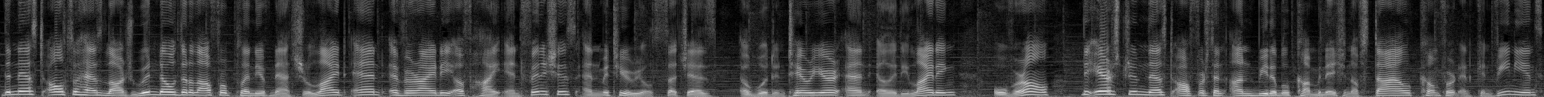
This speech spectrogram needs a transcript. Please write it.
the Nest also has large windows that allow for plenty of natural light and a variety of high-end finishes and materials such as a wood interior and LED lighting. Overall, the Airstream Nest offers an unbeatable combination of style, comfort, and convenience,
